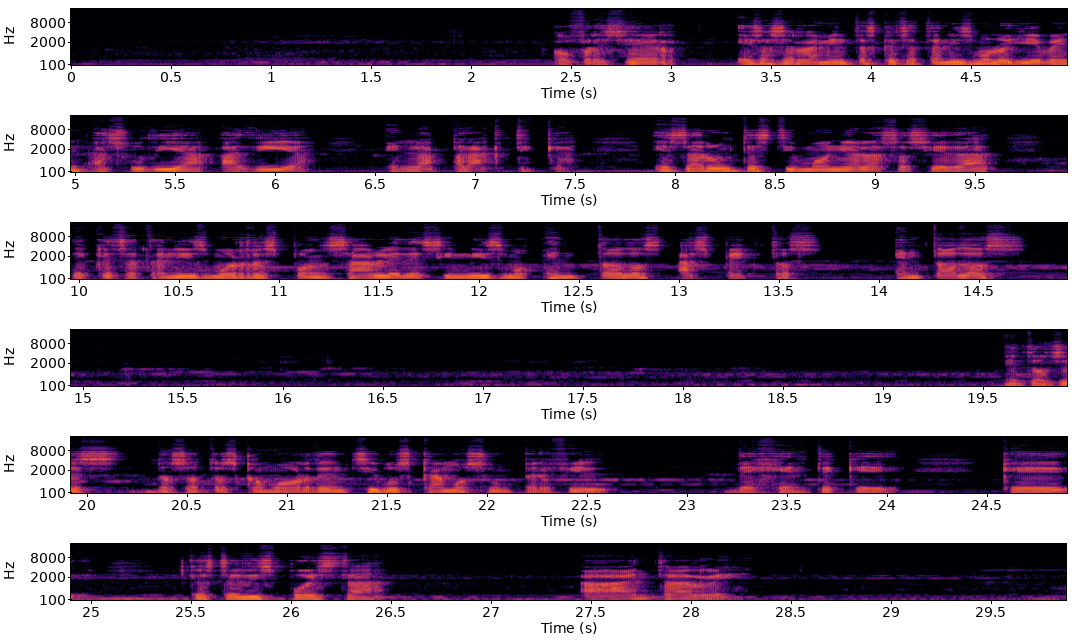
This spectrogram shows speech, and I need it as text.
Ofrecer esas herramientas que el satanismo lo lleven a su día a día, en la práctica. Es dar un testimonio a la sociedad de que el satanismo es responsable de sí mismo en todos aspectos, en todos. Entonces nosotros como orden sí buscamos un perfil de gente que, que, que esté dispuesta a entrarle,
